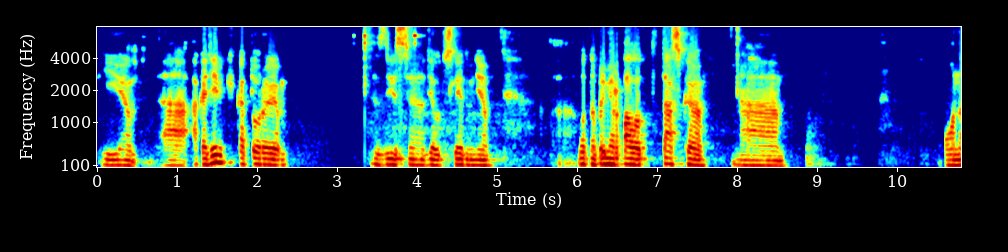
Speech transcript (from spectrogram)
и академики, которые здесь делают исследования. Вот, например, Павло Таска, он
